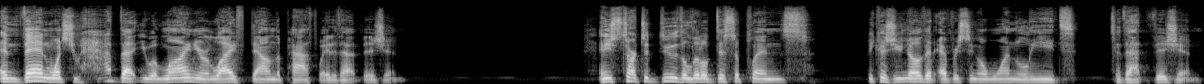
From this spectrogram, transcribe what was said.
And then once you have that, you align your life down the pathway to that vision. And you start to do the little disciplines because you know that every single one leads to that vision.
